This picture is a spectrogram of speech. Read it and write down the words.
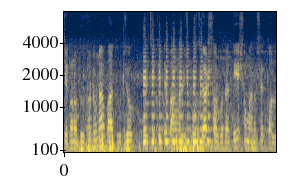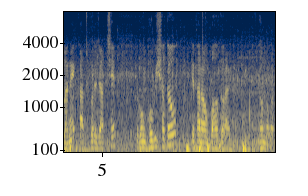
যে কোনো দুর্ঘটনা বা দুর্যোগ পরিস্থিতিতে বাংলাদেশ কোস্টগার্ড সর্বদা দেশ ও মানুষের কল্যাণে কাজ করে যাচ্ছে এবং ভবিষ্যতেও এ ধারা অব্যাহত রাখবে। ধন্যবাদ।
